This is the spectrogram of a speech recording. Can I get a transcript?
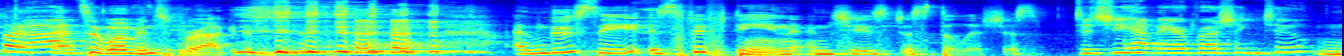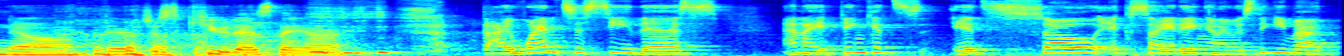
but that's a woman's prerogative. and Lucy is 15, and she's just delicious. Did she have airbrushing too? No, they're just cute as they are. I went to see this, and I think it's it's so exciting. And I was thinking about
